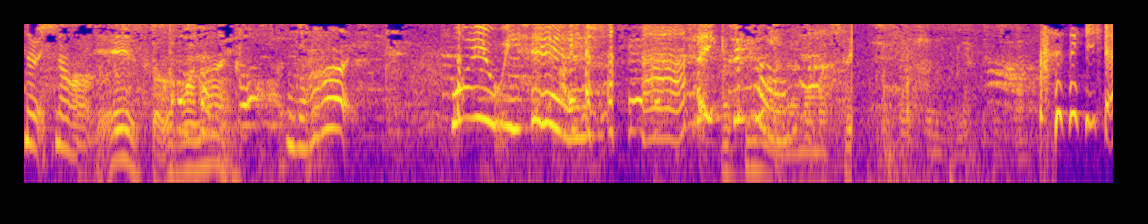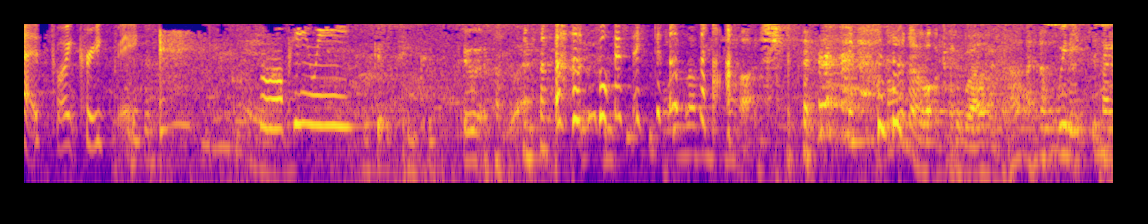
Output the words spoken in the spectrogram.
No, it's not. It is, but with oh one eye. What? Why are we here? Take I've seen one of them on my street. She's like yeah, it's quite creepy. Oh, Pee Wee. Look at the pink and do it. what have they done? What a loving touch. I don't know what could go well with that. That's all we need to know.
